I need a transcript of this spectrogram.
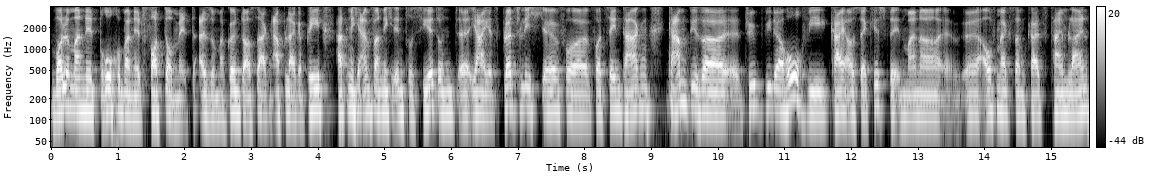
wolle man nicht, bruche man nicht, Foto mit. Also man könnte auch sagen, Ablage P hat mich einfach nicht interessiert. Und äh, ja, jetzt plötzlich äh, vor, vor zehn Tagen kam dieser äh, Typ wieder hoch, wie Kai aus der Kiste in meiner äh, Aufmerksamkeitstimeline.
